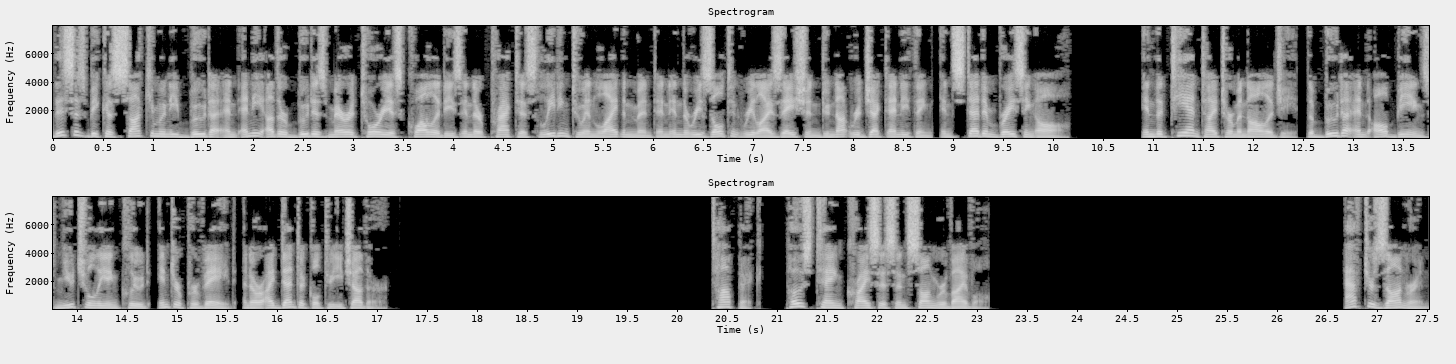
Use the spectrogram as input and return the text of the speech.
This is because Sakyamuni Buddha and any other Buddha's meritorious qualities in their practice leading to enlightenment and in the resultant realization do not reject anything, instead embracing all. In the Tiantai terminology, the Buddha and all beings mutually include, interpervade, and are identical to each other. Post-Tang crisis and Song revival After Zhanran,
